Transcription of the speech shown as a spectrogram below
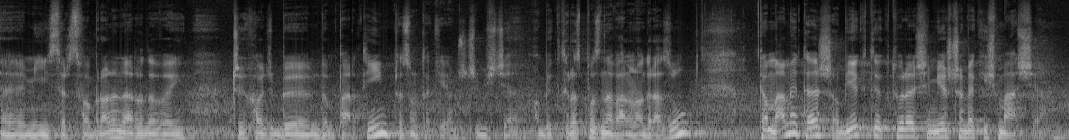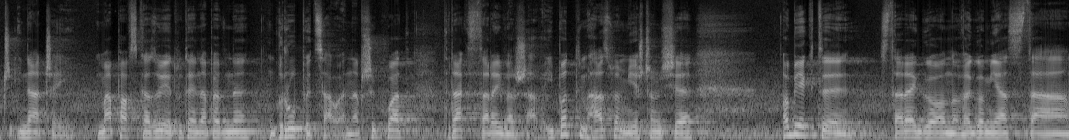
e, Ministerstwo Obrony Narodowej, czy choćby Dom Partii, to są takie rzeczywiście obiekty rozpoznawalne od razu, to mamy też obiekty, które się mieszczą w jakiejś masie, czy inaczej. Mapa wskazuje tutaj na pewne grupy całe, na przykład Trakt Starej Warszawy. I pod tym hasłem mieszczą się Obiekty Starego, Nowego Miasta,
